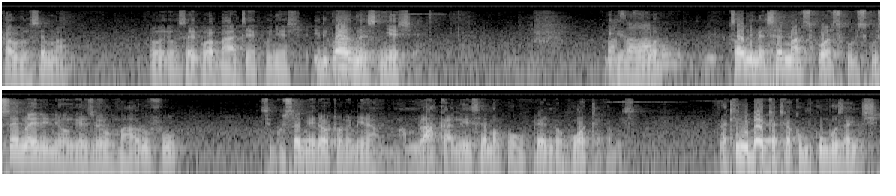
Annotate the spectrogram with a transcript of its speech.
kama ulivyosema. Sasa ilikuwa bahati ya kunyesha, ilikuwa lazima isinyeshe Kwa sababu. Sasa nimesema siku- siku- sikusema ili niongezewe umaarufu, sikusema ile watu na mamlaka, nilisema kwa upendo wote kabisa, lakini baki katika kumbukumbu za nchi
